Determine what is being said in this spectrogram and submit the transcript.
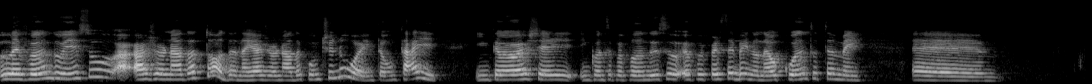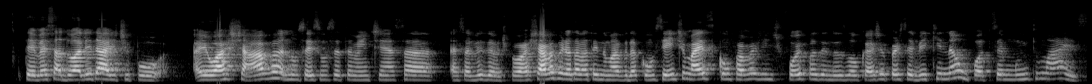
levando isso a, a, jornada toda, né? E a jornada continua, então tá aí. Então eu achei, enquanto você foi falando isso, eu fui percebendo, né? O quanto também é, teve essa dualidade, tipo, eu achava, não sei se você também tinha essa, essa visão, tipo, eu achava que eu já estava tendo uma vida consciente, mas conforme a gente foi fazendo o Slowcast, eu percebi que não, pode ser muito mais.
